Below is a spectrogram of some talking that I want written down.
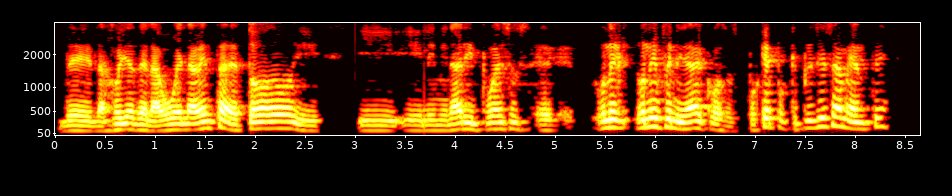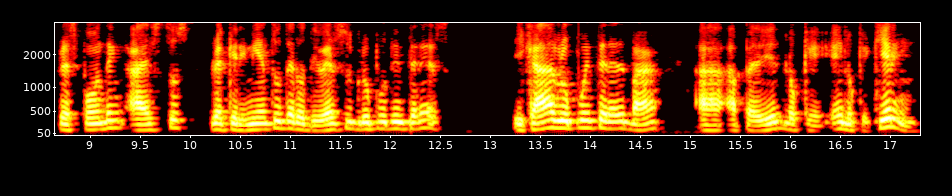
de las joyas de la abuela, venta de todo y, eliminar impuestos, eh, una, infinidad de cosas. ¿Por qué? Porque precisamente responden a estos requerimientos de los diversos grupos de interés. Y cada grupo de interés va a, pedir lo que, eh, lo que quieren.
